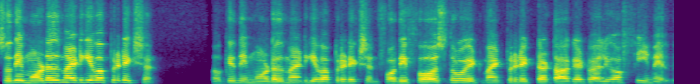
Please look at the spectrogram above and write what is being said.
So the model might give a prediction. Okay, the model might give a prediction. For the first row, it might predict a target value of female.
